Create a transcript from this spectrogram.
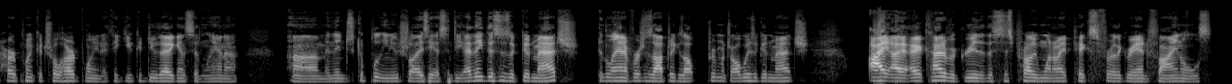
hard point control hard point. I think you could do that against Atlanta, um, and then just completely neutralize the S and. I think this is a good match. Atlanta versus Optic is all, pretty much always a good match. I, I, I kind of agree that this is probably one of my picks for the grand finals.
